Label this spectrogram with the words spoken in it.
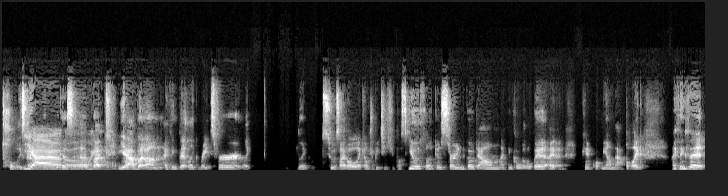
totally yeah because uh, oh, but yeah but um i think that like rates for like like suicidal like lgbtq plus youth like is starting to go down i think a little bit i mm-hmm. can't quote me on that but like i think that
